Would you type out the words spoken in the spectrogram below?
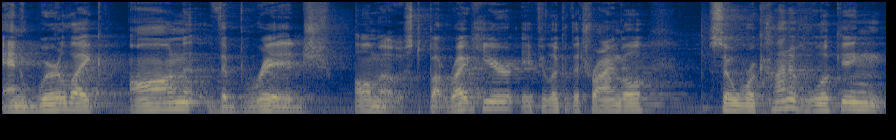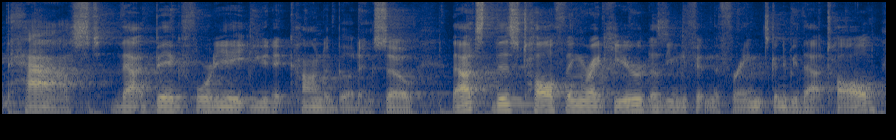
and we're like on the bridge almost. But right here, if you look at the triangle, so we're kind of looking past that big 48 unit condo building. So that's this tall thing right here. It doesn't even fit in the frame. It's gonna be that tall.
